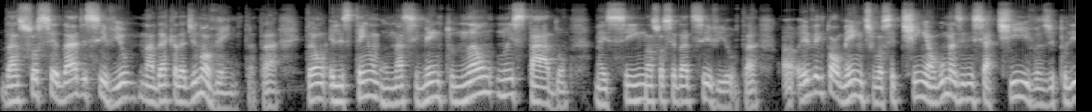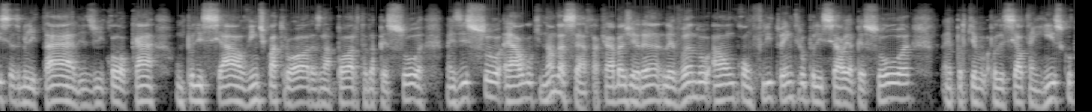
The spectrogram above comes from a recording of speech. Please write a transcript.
da sociedade civil na década de 90, tá? Então, eles têm um nascimento não no Estado, mas sim na sociedade civil, tá? Ah, eventualmente, você tinha algumas iniciativas de polícias militares, de colocar um policial 24 horas na porta da pessoa, mas isso é algo que não dá certo, acaba gerando, levando a um conflito entre o policial e a pessoa, é porque o policial está em risco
